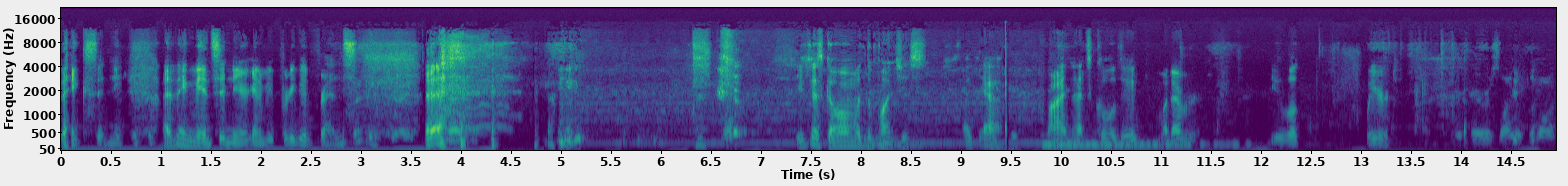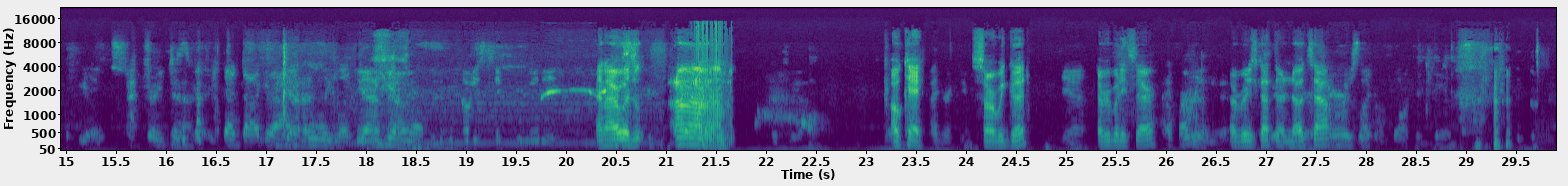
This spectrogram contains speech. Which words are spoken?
Thanks, Sydney. I think me and Sydney are going to be pretty good friends. He's just going with the punches. Like, yeah, fine, that's cool, dude. Whatever. You look weird. Your hair is like a block of goats. After he just that dogger out fully looked Yeah. at. And I would. Um, okay, I heard you. so are we good? Yeah. Everybody's there. Everybody's got their notes out.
